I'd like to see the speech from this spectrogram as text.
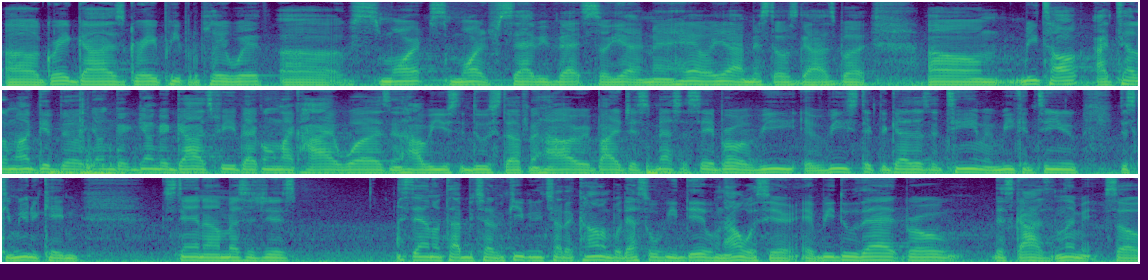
Uh, great guys, great people to play with. Uh, smart, smart, savvy vets. So yeah, man, hell yeah, I miss those guys. But um, we talk. I tell them I give the younger younger guys feedback on like how it was and how we used to do stuff and how everybody just mess. I say, bro, if we if we stick together as a team and we continue just communicating, staying on messages, Stand on top of each other, keeping each other accountable. That's what we did when I was here. If we do that, bro, the sky's the limit. So,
